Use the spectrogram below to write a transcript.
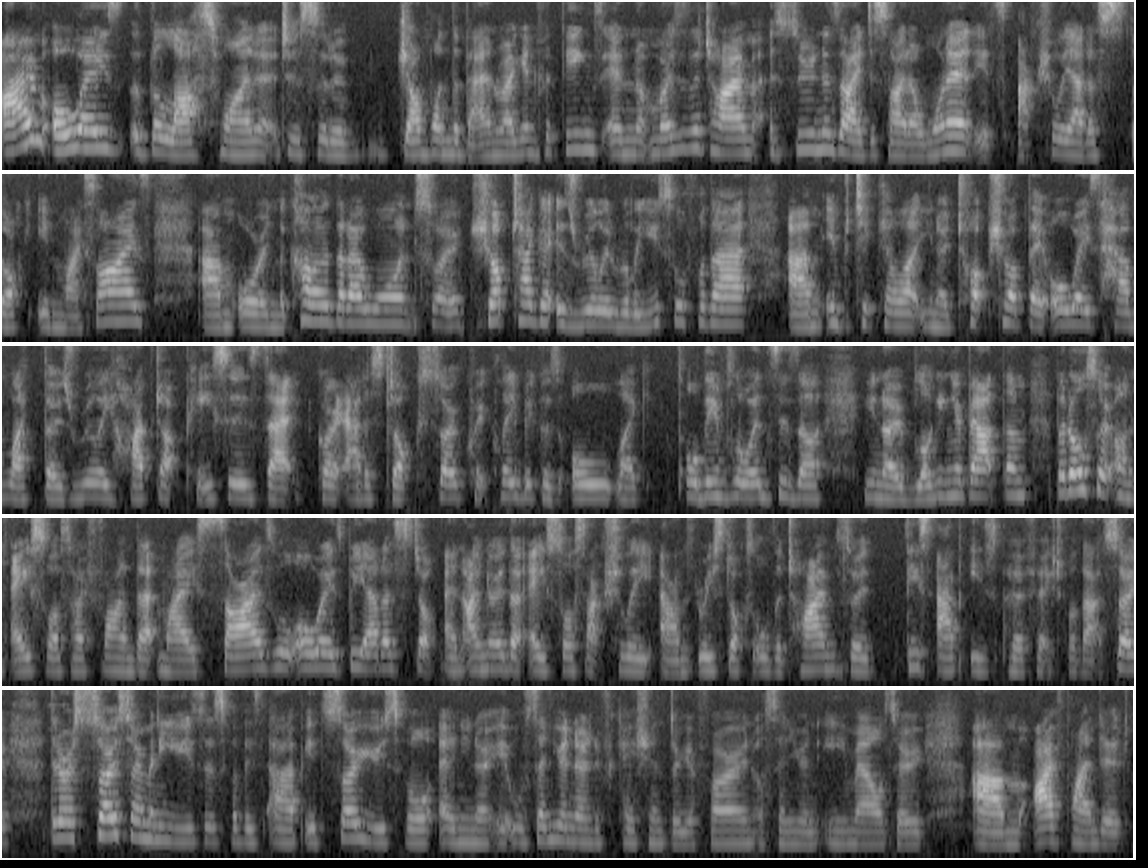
I'm always the last one to sort of jump on the bandwagon for things and most of the time as soon as I decide I want it it's actually out of stock in my size um, or in the color that I want. So Shop Shoptagr is really really useful for that. Um, in particular you know Topshop they always have like those really hyped up pieces that go out of stock so quickly because all like all the influencers are, you know, blogging about them. But also on ASOS, I find that my size will always be out of stock. And I know that ASOS actually um, restocks all the time. So this app is perfect for that. So there are so, so many users for this app. It's so useful and, you know, it will send you a notification through your phone or send you an email. So um, I find it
